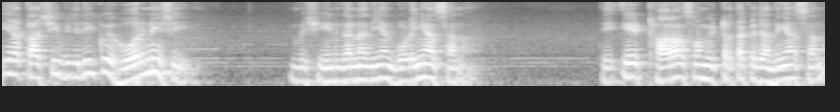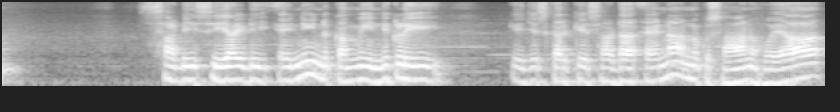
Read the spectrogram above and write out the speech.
ਇਹ ਆਕਾਸ਼ੀ ਬਿਜਲੀ ਕੋਈ ਹੋਰ ਨਹੀਂ ਸੀ। ਮਸ਼ੀਨ ਗਨਾਂ ਦੀਆਂ ਗੋਲੀਆਂ ਸਨ ਤੇ ਇਹ 1800 ਮੀਟਰ ਤੱਕ ਜਾਂਦੀਆਂ ਸਨ। ਸਾਡੀ ਸੀਆਈਡੀ ਇੰਨੀ ਨਕਮੀ ਨਿਕਲੀ ਕਿ ਜਿਸ ਕਰਕੇ ਸਾਡਾ ਇੰਨਾ ਨੁਕਸਾਨ ਹੋਇਆ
